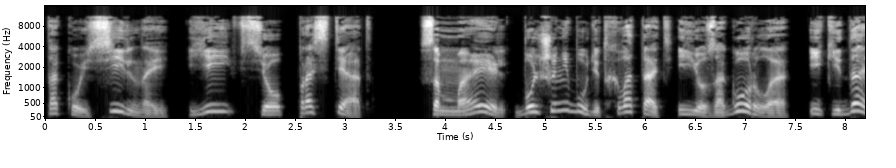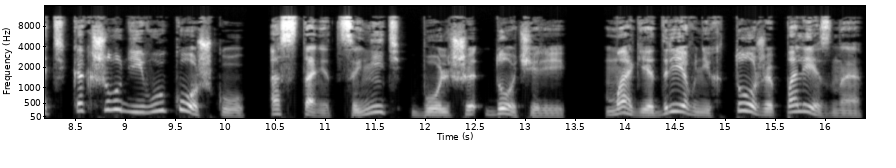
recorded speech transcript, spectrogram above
такой сильной, ей все простят. Саммаэль больше не будет хватать ее за горло и кидать, как шелудивую кошку, а станет ценить больше дочери. Магия древних тоже полезна,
